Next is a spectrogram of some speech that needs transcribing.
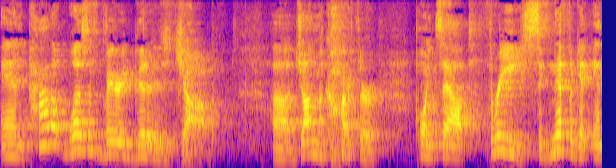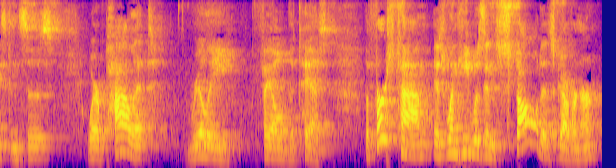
And Pilate wasn't very good at his job. Uh, John MacArthur points out three significant instances where Pilate really failed the test. The first time is when he was installed as governor.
